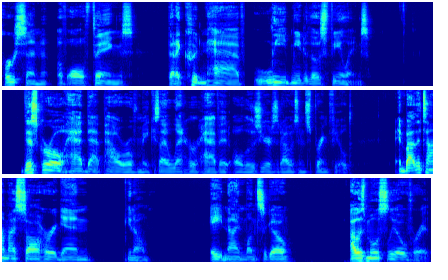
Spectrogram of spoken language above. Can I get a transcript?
person of all things that I couldn't have lead me to those feelings. This girl had that power over me because I let her have it all those years that I was in Springfield. And by the time I saw her again you know, eight, nine months ago, I was mostly over it,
